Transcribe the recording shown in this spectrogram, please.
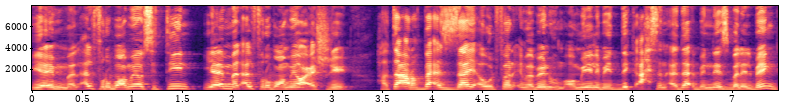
يا إما ال 1460 يا إما ال 1420 هتعرف بقى إزاي أو الفرق ما بينهم أو مين اللي بيديك أحسن أداء بالنسبة لل ping؟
